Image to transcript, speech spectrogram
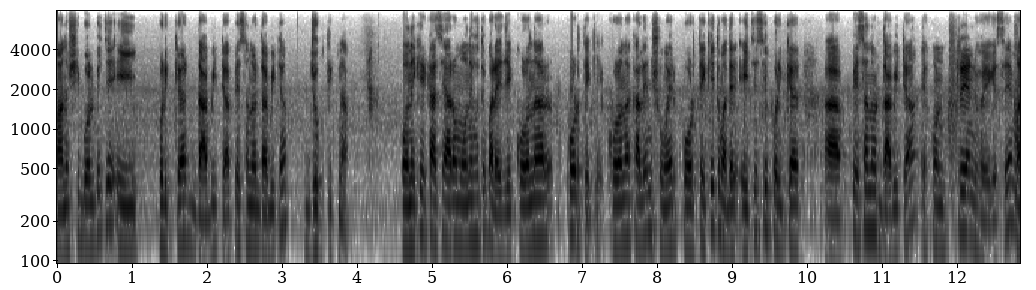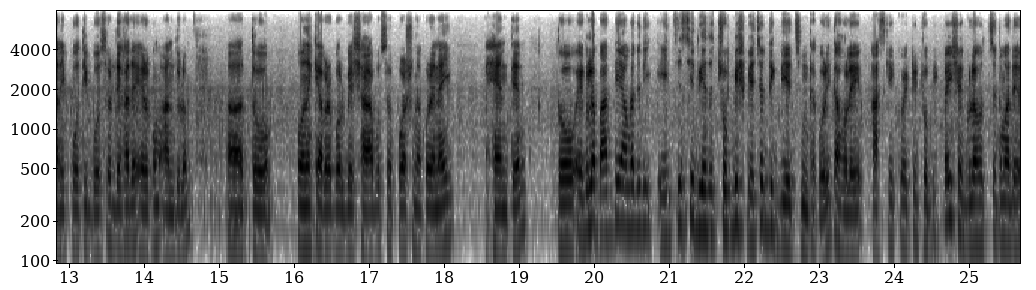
মানুষই বলবে যে এই পরীক্ষার দাবিটা, পেছানোর দাবিটা যৌক্তিক না অনেকের কাছে আরও মনে হতে পারে যে করোনার পর থেকে, করোনাকালীন সময়ের পর থেকে তোমাদের এইচএসসি পরীক্ষার পেছানোর দাবিটা এখন ট্রেন্ড হয়ে গেছে। মানে প্রতি বছর দেখা যায় এরকম আন্দোলন। তো অনেকে আবার বলবে সারা বছর পড়াশোনা করে নাই হ্যান ত্যান তো এগুলো বাদ দিয়ে আমরা যদি এইচএসসি দুই হাজার চব্বিশ বেচের দিক দিয়ে চিন্তা করি, তাহলে আজকে কয়েকটি টপিক পাই, সেগুলো হচ্ছে তোমাদের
